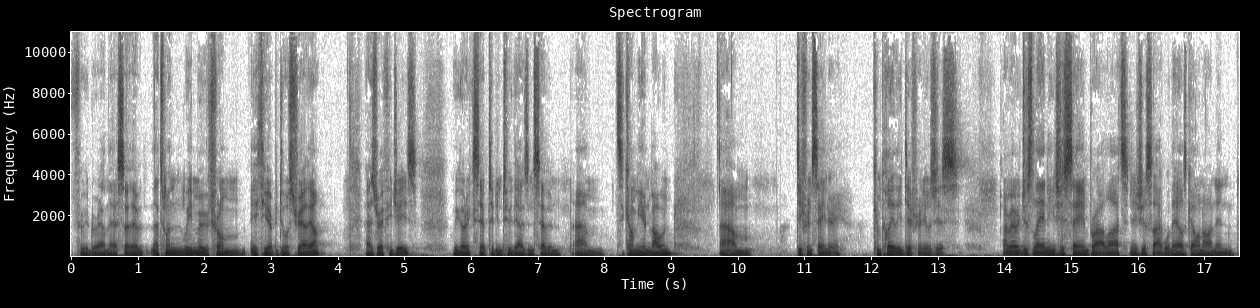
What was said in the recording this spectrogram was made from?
food around there. So that's when we moved from Ethiopia to Australia as refugees. We got accepted in 2007 um, to come here in Melbourne. Um, different scenery, completely different. It was just, I remember just landing, just seeing bright lights, and it's just like, what the hell's going on? And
